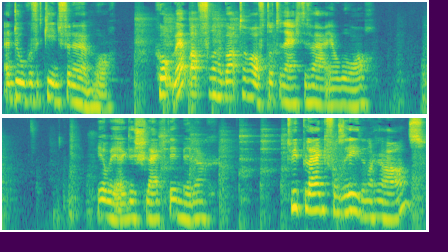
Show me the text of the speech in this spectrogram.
en doog of het kind van hem was. God wat voor een bad eraf tot een echte vaaier was. Hij werkte slecht in middag. Twee plank verzeden gaans.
